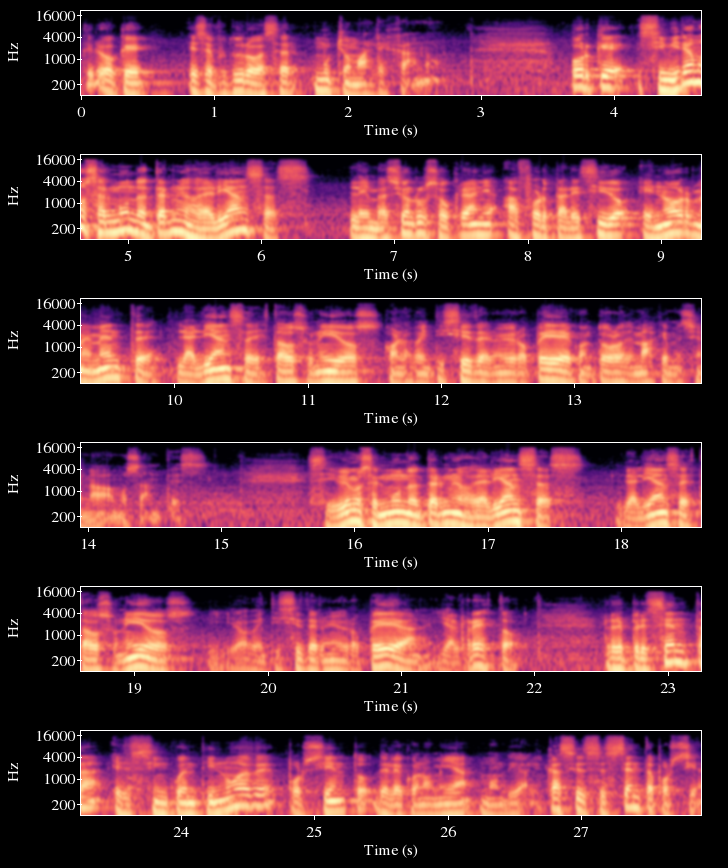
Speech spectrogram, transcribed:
creo que ese futuro va a ser mucho más lejano. Porque si miramos al mundo en términos de alianzas, la invasión rusa a Ucrania ha fortalecido enormemente la alianza de Estados Unidos con los 27 de la Unión Europea y con todos los demás que mencionábamos antes. Si vemos el mundo en términos de alianzas, la alianza de Estados Unidos y los 27 de la Unión Europea y el resto, representa el 59% de la economía mundial, casi el 60%.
